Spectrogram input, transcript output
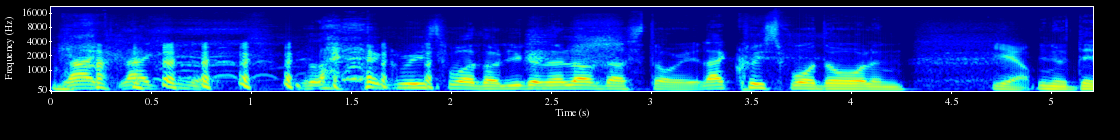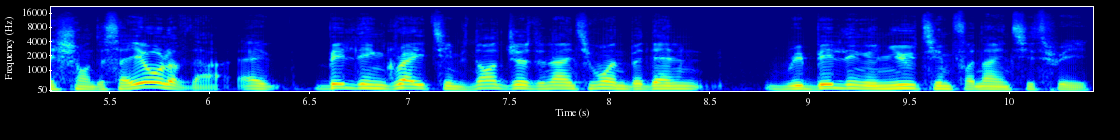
like like you know, like Chris Waddle. You're gonna love that story. Like Chris Waddle and Yeah. you know Deschamps, Desailly, all of that. Uh, building great teams, not just the 91, but then rebuilding a new team for 93.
